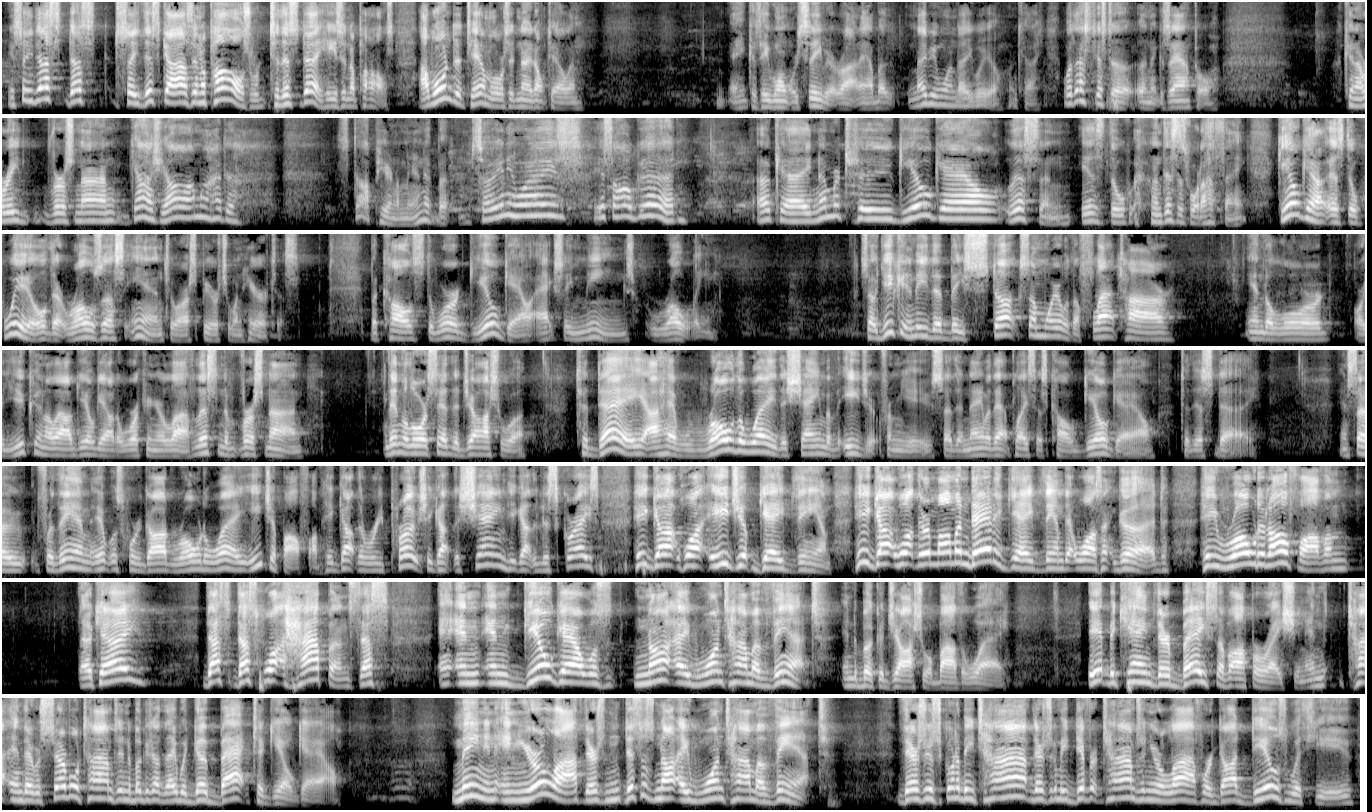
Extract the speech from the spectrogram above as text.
You see, that's that's see, this guy's in a pause to this day. He's in a pause. I wanted to tell him, the Lord said, No, don't tell him. because he won't receive it right now, but maybe one day he will. Okay. Well, that's just a, an example. Can I read verse 9? Gosh, y'all, I'm going to have to stop here in a minute. But so, anyways, it's all good. Okay, number two, Gilgal, listen, is the, and this is what I think Gilgal is the wheel that rolls us into our spiritual inheritance. Because the word Gilgal actually means rolling. So you can either be stuck somewhere with a flat tire in the Lord, or you can allow Gilgal to work in your life. Listen to verse 9. Then the Lord said to Joshua, Today I have rolled away the shame of Egypt from you. So the name of that place is called Gilgal to this day. And so for them, it was where God rolled away Egypt off of. He got the reproach, he got the shame, he got the disgrace, he got what Egypt gave them, he got what their mom and daddy gave them that wasn't good. He rolled it off of them. Okay? That's, that's what happens. That's, and, and Gilgal was not a one time event in the book of Joshua, by the way. It became their base of operation. And, and there were several times in the book of Joshua they would go back to Gilgal. Meaning, in your life, there's, this is not a one time event. There's just going to be time, there's going to be different times in your life where God deals with you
